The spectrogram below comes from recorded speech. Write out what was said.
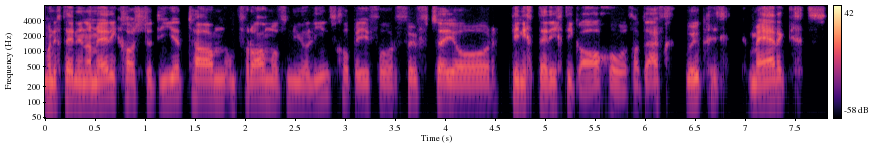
Als ich dann in Amerika studiert habe und vor allem auf New Orleans gekommen bin, vor 15 Jahren, bin ich da richtig angekommen. Ich habe einfach wirklich gemerkt,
